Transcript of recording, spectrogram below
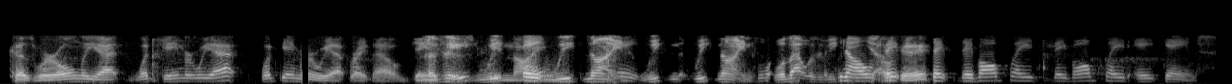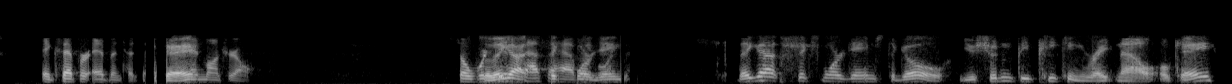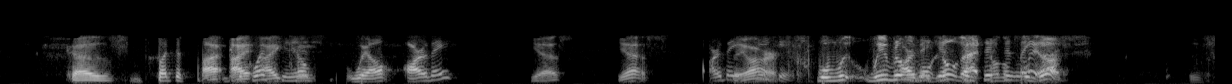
because we're only at what game are we at? What game are we at right now? Game this eight, week nine, eight. week nine, week week nine. Well, that was week no, eight. Yeah. They, okay. They, they've all played. They've all played eight games, except for Edmonton okay. and Montreal. So we're so they got past six the halfway more games. They got six more games to go. You shouldn't be peaking right now, okay? Because but the, I, the question I, I come, is, well, are they? Yes, yes. Are they? They are. Well, we, we really are won't know that until the playoffs.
